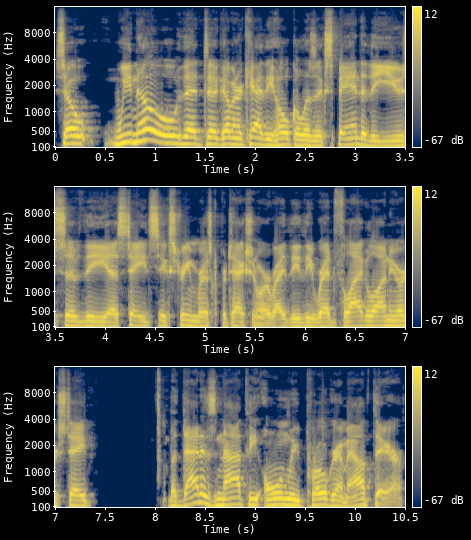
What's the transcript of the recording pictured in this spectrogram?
So we know that uh, Governor Kathy Hochul has expanded the use of the uh, state's extreme risk protection order, right? The, the red flag law in New York State. But that is not the only program out there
